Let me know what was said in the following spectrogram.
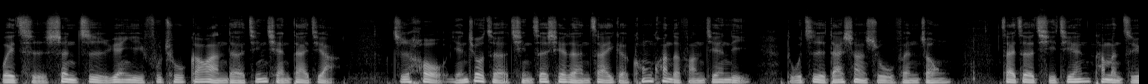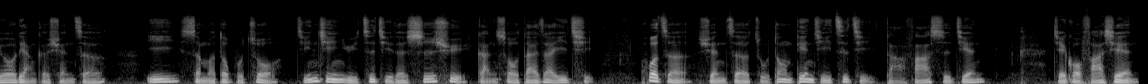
为此，甚至愿意付出高昂的金钱代价。之后，研究者请这些人在一个空旷的房间里独自待上十五分钟。在这期间，他们只有两个选择：一，什么都不做，仅仅与自己的思绪、感受待在一起；或者选择主动电击自己，打发时间。结果发现，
